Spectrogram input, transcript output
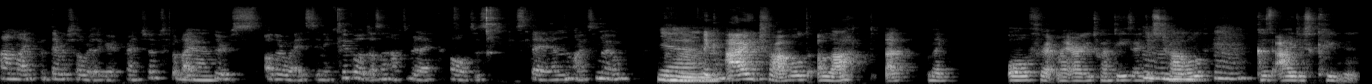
And like but they were still really great friendships. But like Yeah. there's other ways to meet people. It doesn't have to be like, oh just stay in the house. No. Yeah. Mhm. Like I travelled a lot at like all throughout my early twenties. I just Mhm. travelled Mm. because I just couldn't.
